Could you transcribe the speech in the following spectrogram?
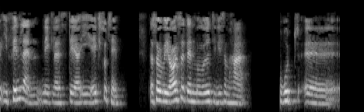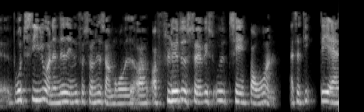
i Finland, Niklas, der i Exotep. Der så vi også den måde, de ligesom har brudt, øh, brudt siloerne ned inden for sundhedsområdet og, og flyttet service ud til borgeren. Altså de, det er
